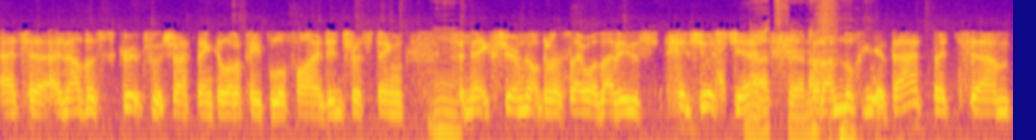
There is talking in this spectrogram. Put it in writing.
at uh, another script, which I think a lot of people will find interesting mm. for next year. I'm not going to say what that is just yet, no, but I'm looking at that. But um,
